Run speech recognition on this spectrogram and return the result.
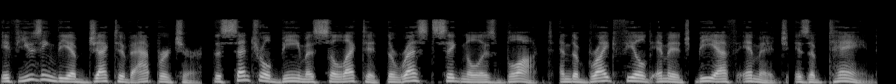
If using the objective aperture, the central beam is selected the rest signal is blocked and the bright field image, BF image is obtained.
